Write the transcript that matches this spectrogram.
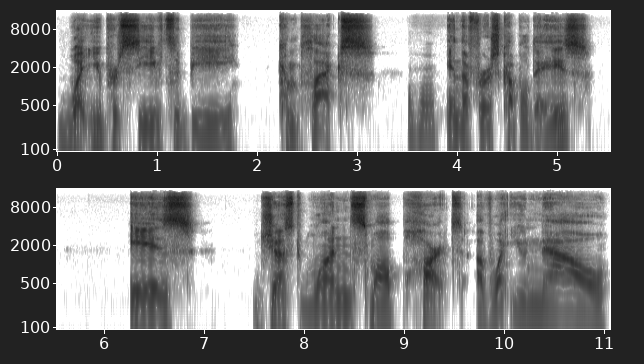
what you perceive to be complex mhm, in the first couple days is just one small part of what you now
